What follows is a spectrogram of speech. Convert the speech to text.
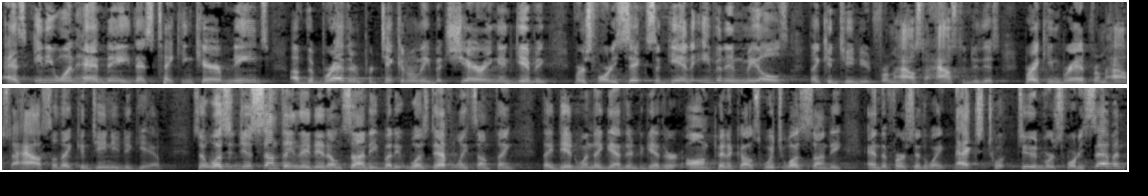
as anyone had need. That's taking care of needs of the brethren, particularly, but sharing and giving. Verse 46 Again, even in meals, they continued from house to house to do this, breaking bread from house to house. So they continued to give. So it wasn't just something they did on Sunday, but it was definitely something they did when they gathered together on Pentecost, which was Sunday and the first day of the week. Acts 2 and verse 47,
